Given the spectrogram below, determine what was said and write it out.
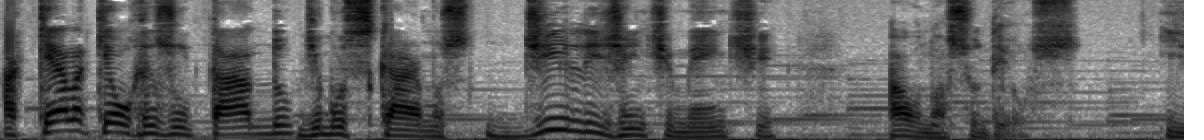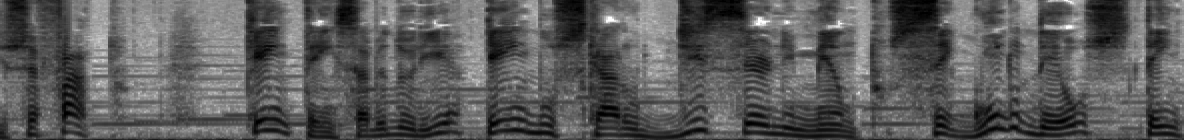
aquela que é o resultado de buscarmos diligentemente ao nosso Deus. Isso é fato. Quem tem sabedoria, quem buscar o discernimento segundo Deus, tem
